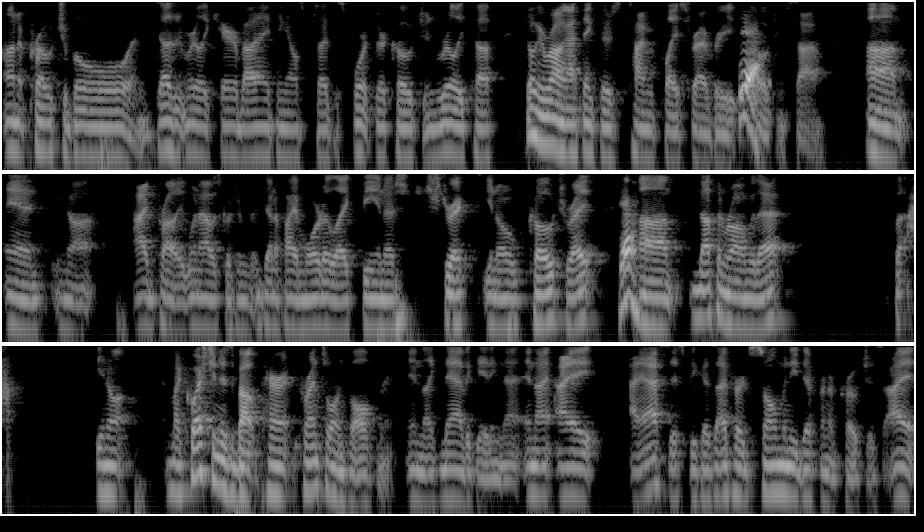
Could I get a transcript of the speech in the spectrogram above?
unapproachable and doesn't really care about anything else besides the sport they're coaching, really tough. Don't get me wrong, I think there's time and place for every Yeah. coaching style. Um, and, you know, I'd probably, when I was coaching, identify more to like being a strict, you know, coach, right? Yeah. Um, nothing wrong with that. But, you know, my question is about parent parental involvement and like navigating that. And I, I, I ask this because I've heard so many different approaches. I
